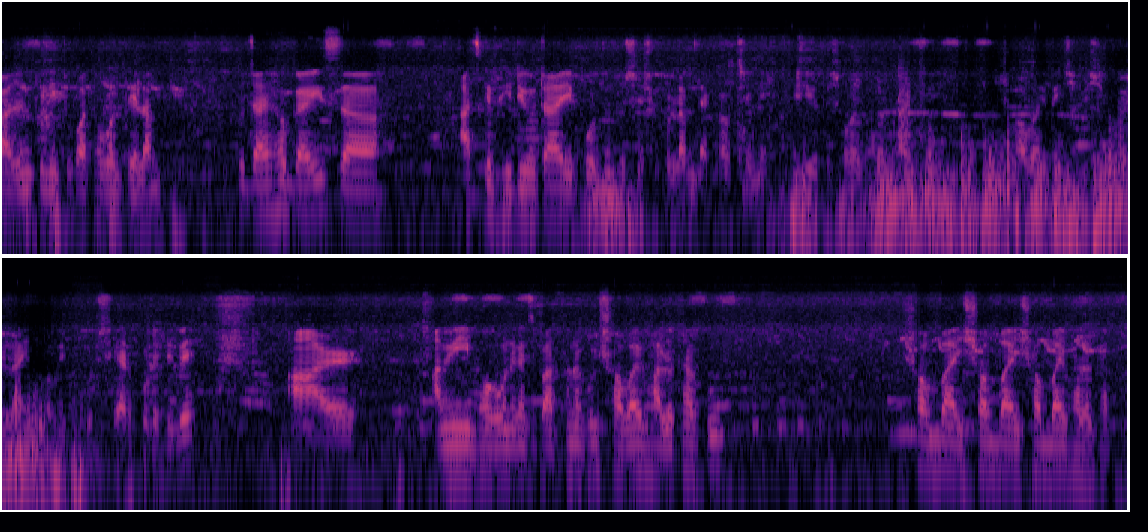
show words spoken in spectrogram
গাজনকে নিয়ে একটু কথা বলতে এলাম। তো যাই হোক গাইস আজকে ভিডিওটা এই পর্যন্ত শেষ করলাম। দেখা হচ্ছে নেক্সট ভিডিওতে। সবাই ভালো থাকবে। সবাই বেশি বেশি করে লাইক কমেন্ট করে শেয়ার করে দেবে। আর আমি ভগবানের কাছে প্রার্থনা করি, সবাই ভালো থাকুক। সবাই সবাই সবাই ভালো থাকুন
